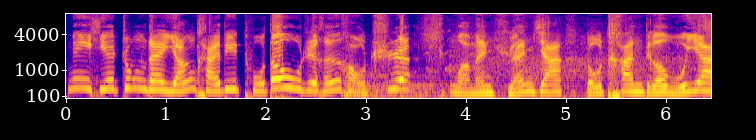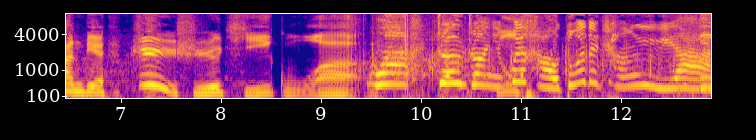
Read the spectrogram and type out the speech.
那些种在阳台的土豆子很好吃，我们全家都贪得无厌的自食其果。哇，壮壮，你会好多的成语呀、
